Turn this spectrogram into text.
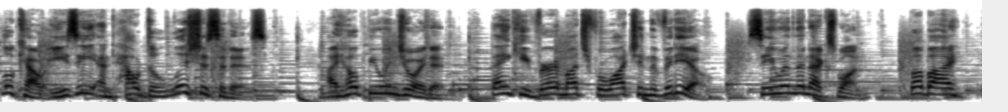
Look how easy and how delicious it is! I hope you enjoyed it. Thank you very much for watching the video. See you in the next one. Bye bye!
